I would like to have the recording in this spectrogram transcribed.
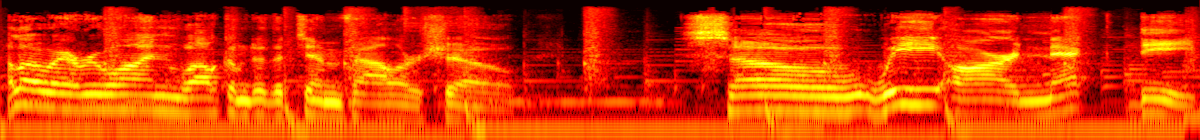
Hello, everyone. Welcome to the Tim Fowler Show. So, we are neck deep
